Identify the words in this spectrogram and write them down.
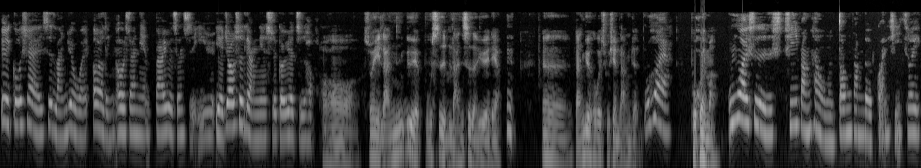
预估下一次蓝月为二零二三年八月三十一日也就是两年十个月之后。哦所以蓝月不是蓝色的月亮。嗯。嗯蓝月会不会出现狼人？不会啊。不会吗？因为是西方和我们东方的关系，所以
